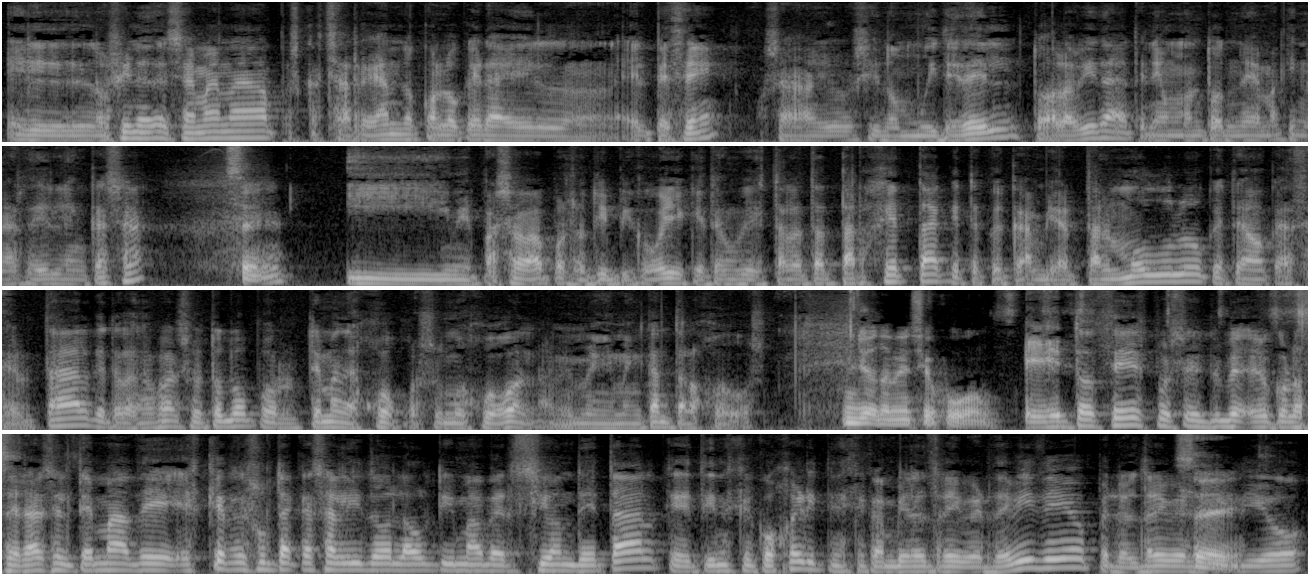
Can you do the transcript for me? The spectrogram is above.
el, los fines de semana pues cacharreando con lo que era el, el PC. O sea, yo he sido muy de Dell toda la vida, tenía un montón de máquinas de Dell en casa. Sí. Y me pasaba pues lo típico, oye, que tengo que instalar tal tarjeta, que tengo que cambiar tal módulo, que tengo que hacer tal, que tengo que hacer sobre todo por el tema de juegos, soy muy jugón, a mí me, me encantan los juegos. Yo también soy jugón. Entonces, pues conocerás el tema de, es que resulta que ha salido la última versión de tal, que tienes que coger y tienes que cambiar el driver de vídeo, pero el driver sí. de vídeo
